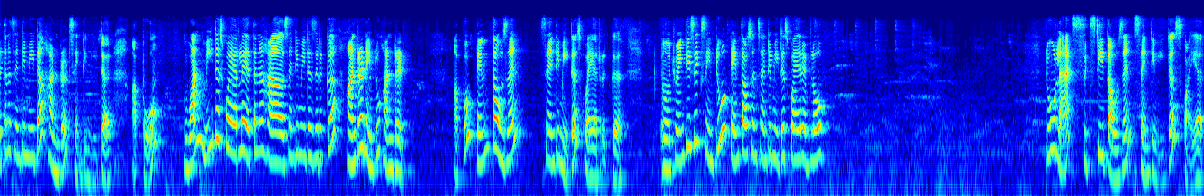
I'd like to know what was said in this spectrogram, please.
எத்தனை சென்டிமீட்டர் ஹண்ட்ரட் சென்டிமீட்டர் அப்போ ஒன் மீட்டர் ஸ்கொயரில் எத்தனை சென்டிமீட்டர்ஸ் இருக்கு? ஹண்ட்ரட் இன்டூ ஹண்ட்ரட் அப்போ டென் தௌசண்ட் சென்டிமீட்டர் ஸ்கொயர் இருக்கு. Twenty six into ten thousand centimetre square எவ்வளோ? Two lakhs sixty thousand centimetre square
